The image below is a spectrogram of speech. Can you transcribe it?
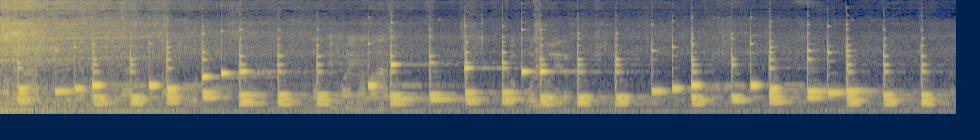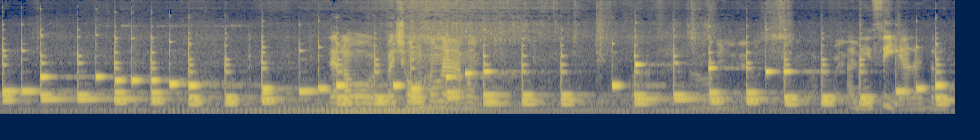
ก็ เดี๋ยวเราไปชมข้างหน้าบ้าง อันนี้สีอะไรสรุป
